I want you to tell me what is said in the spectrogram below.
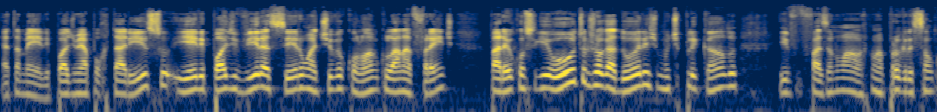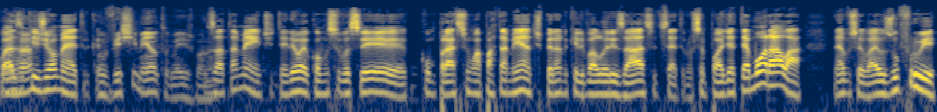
É também, ele pode me aportar isso e ele pode vir a ser um ativo econômico lá na frente para eu conseguir outros jogadores multiplicando e fazendo uma, uma progressão quase Aham. que geométrica. Um investimento mesmo, né? Exatamente, entendeu? É como se você comprasse um apartamento esperando que ele valorizasse, etc. Você pode até morar lá, né? Você vai usufruir,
